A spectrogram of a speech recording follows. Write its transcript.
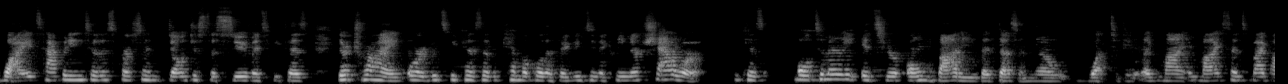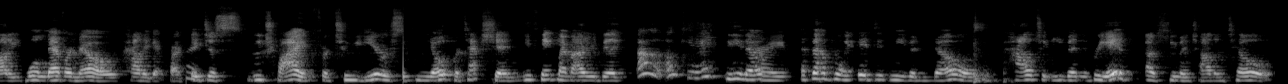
why it's happening to this person. Don't just assume it's because they're trying or it's because of the chemical that they're using to clean their shower. Because ultimately, it's your own body that doesn't know what to do. Like my in my sense, my body will never know how to get pregnant. It just we tried for two years with no protection. You think my body would be like, oh, okay, you know? Right. At that point, it didn't even know how to even create a human child until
